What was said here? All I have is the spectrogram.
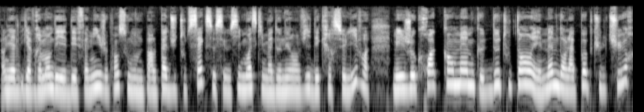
Enfin, Il y, a, il y a vraiment des, des familles, je pense, où on ne parle pas du tout de sexe. C'est aussi moi ce qui m'a donné envie d'écrire ce livre. Mais je crois quand même que de tout temps, et même dans la pop culture,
